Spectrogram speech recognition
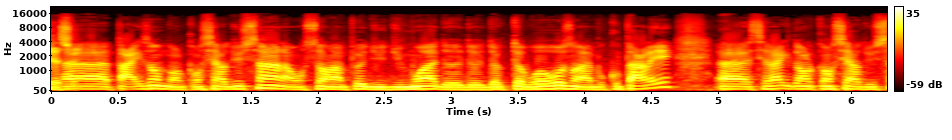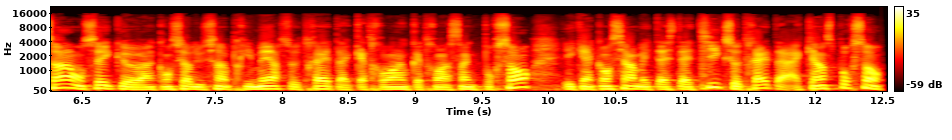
Bien sûr. Euh, par exemple, dans le cancer du sein, là, on sort un peu du, du mois d'octobre de, rose, on en a beaucoup parlé. Euh, c'est vrai que dans le cancer du sein, on sait qu'un cancer du sein primaire se traite à 80-85% et qu'un cancer métastatique se traite à 15%.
